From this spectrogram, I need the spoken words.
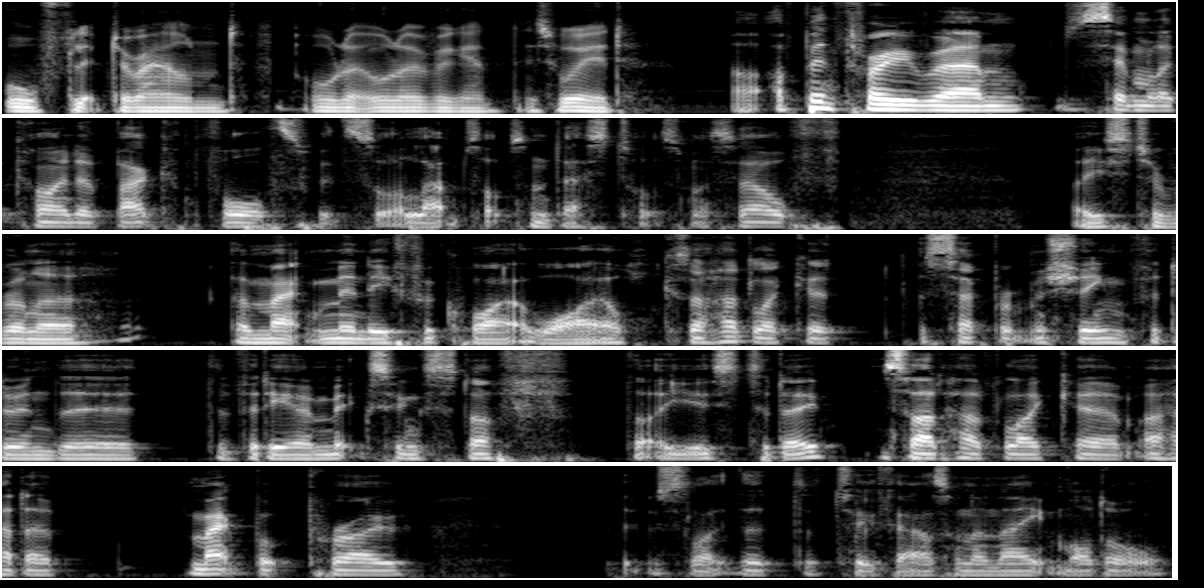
all flipped around all all over again. It's weird. I've been through um, similar kind of back and forths with sort of laptops and desktops myself. I used to run a, a Mac Mini for quite a while because I had like a, a separate machine for doing the, the video mixing stuff that I used to do. So I'd have like a, I had a MacBook Pro. It was like the, the 2008 model,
